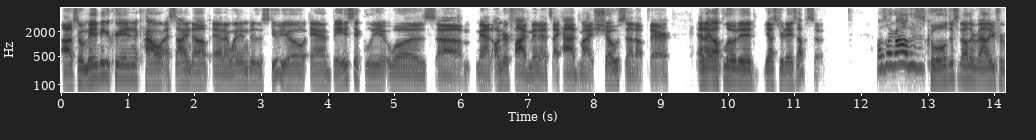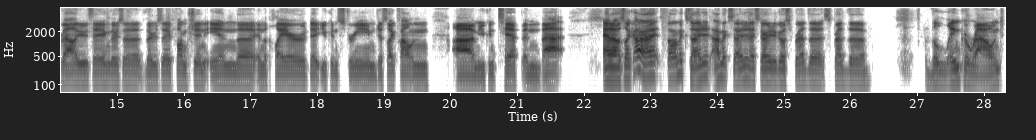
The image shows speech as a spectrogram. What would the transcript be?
Uh, so it made me create an account. I signed up and I went into the studio, and basically it was um, man under five minutes. I had my show set up there, and I uploaded yesterday's episode. I was like, oh, this is cool. Just another value for value thing. There's a there's a function in the in the player that you can stream, just like Fountain. Um, you can tip and that. And I was like, all right, so I'm excited. I'm excited. I started to go spread the spread the the link around,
